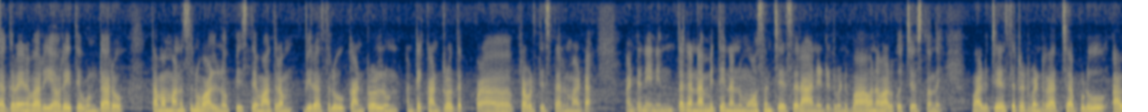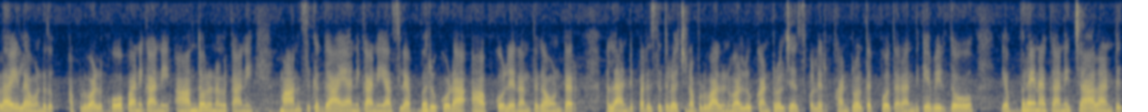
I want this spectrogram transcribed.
దగ్గరైన వారు ఎవరైతే ఉంటారో తమ మనసును వాళ్ళు నొప్పిస్తే మాత్రం వీరు అసలు కంట్రోల్ అంటే కంట్రోల్ ప్రవర్తిస్తారనమాట. అంటే నేను ఇంతగా నమ్మితే నన్ను మోసం చేశారా అనేటటువంటి భావన వాళ్ళకి వచ్చేస్తుంది. వాళ్ళు చేసేటటువంటి రచ్చ అప్పుడు అలా ఇలా ఉండదు. అప్పుడు వాళ్ళ కోపాన్ని కానీ ఆందోళనలు కానీ మానసిక గాయాన్ని కానీ అసలు ఎవ్వరూ కూడా ఆపుకోలేనంతగా ఉంటారు. అలాంటి పరిస్థితులు వచ్చినప్పుడు వాళ్ళని వాళ్ళు కంట్రోల్ చేసుకోలేరు. కంట్రోల్ తప్పిపోతారు. అందుకే వీరితో ఎవరైనా కానీ చాలా అంటే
